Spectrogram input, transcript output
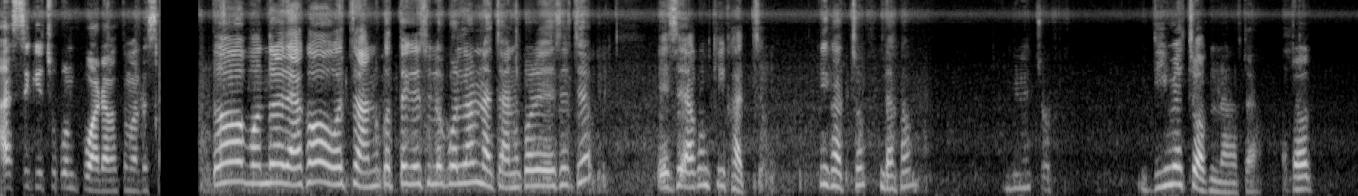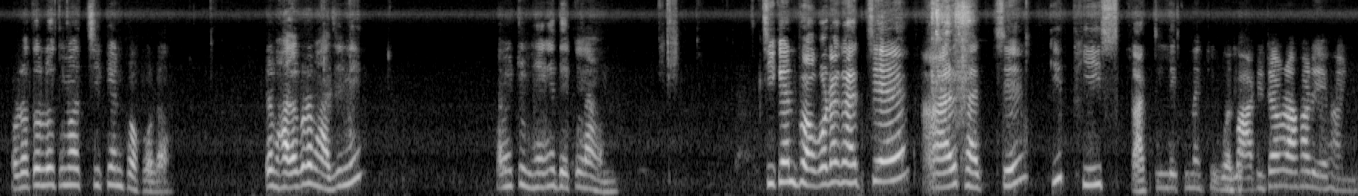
আসছি কিছুক্ষণ পর আবার তোমাদের। তো বন্ধুরা দেখো ও চান করতে গেছিল বললাম না চান করে এসেছে। এসে এখন কি খাচ্ছে? কি খাচ্ছ? দেখো ডিমের চপ। ডিমের চপ না ওটা। ওটা ওটা তো হলো তোমার চিকেন পকোড়া। এটা ভালো করে ভাজিনি? আমি একটু ভেঙে দেখলাম। চিকেন পকোড়া খাচ্ছে আর খাচ্ছে কি ফিশ কাটলেট না কি বলে? বাটিটাও রাখার এ হয়নি।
